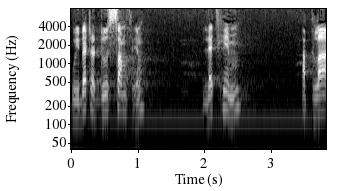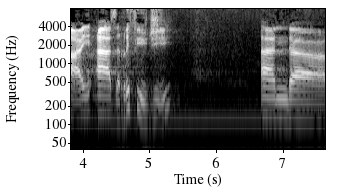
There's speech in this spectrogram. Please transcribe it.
We better do something. Let him apply as a refugee, and uh,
